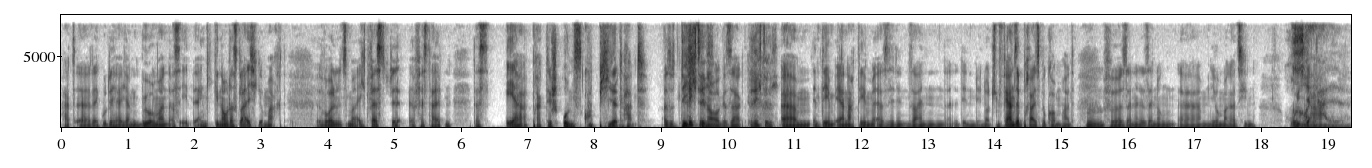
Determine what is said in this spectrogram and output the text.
hat äh, der gute Herr Jan Böhmermann das e- eigentlich genau das gleiche gemacht. Wir wollen jetzt mal echt feststell- äh, festhalten, dass er praktisch uns kopiert hat. Also dich Richtig. genauer gesagt. richtig. Ähm, indem er, nachdem er den, seinen, den, den deutschen Fernsehpreis bekommen hat Mhm. für seine Sendung ähm, Neo Magazin Royal,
